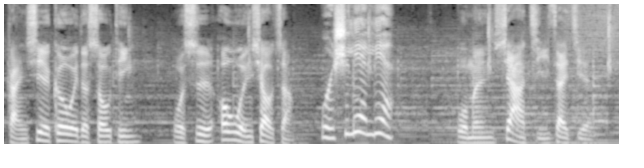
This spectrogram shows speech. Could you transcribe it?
感谢各位的收听，我是欧文校长，我是恋恋，我们下集再见。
